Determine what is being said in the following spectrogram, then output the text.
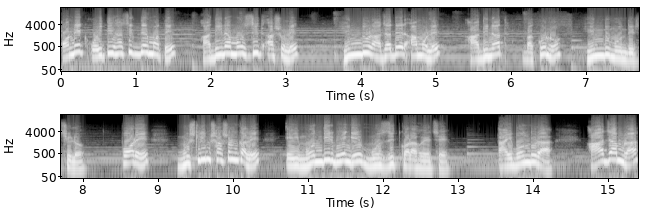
অনেক ঐতিহাসিকদের মতে, আদিনা মসজিদ আসলে হিন্দু রাজাদের আমলে আদিনাথ বা কোনো হিন্দু মন্দির ছিল। পরে মুসলিম শাসনকালে এই মন্দির ভেঙে মসজিদ করা হয়েছে। তাই বন্ধুরা, আজ আমরা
